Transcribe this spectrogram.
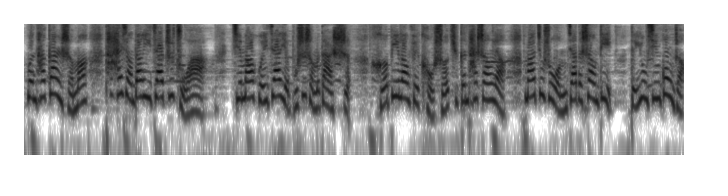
问她干什么？她还想当一家之主啊？接妈回家也不是什么大事，何必浪费口舌去跟她商量？妈就是我们家的上帝，得用心供着，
